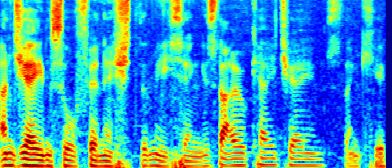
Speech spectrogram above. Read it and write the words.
and James will finish the meeting. Is that okay, James? Thank you.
